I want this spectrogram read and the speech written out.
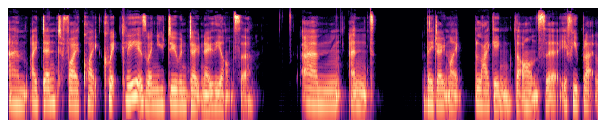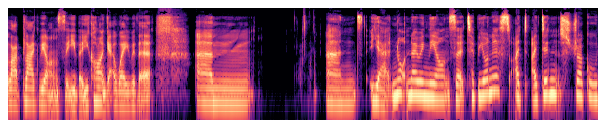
um, identify quite quickly is when you do and don't know the answer. Um, and they don't like blagging the answer. If you blag, blag the answer either, you can't get away with it. Um, and yeah, not knowing the answer, to be honest, I, I didn't struggle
